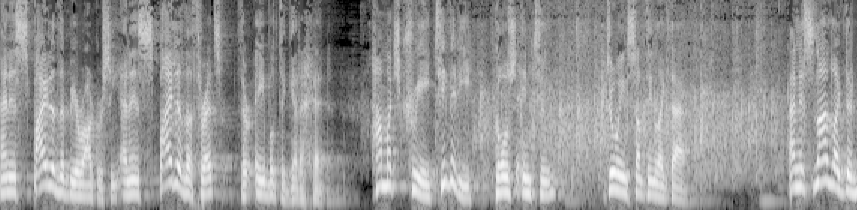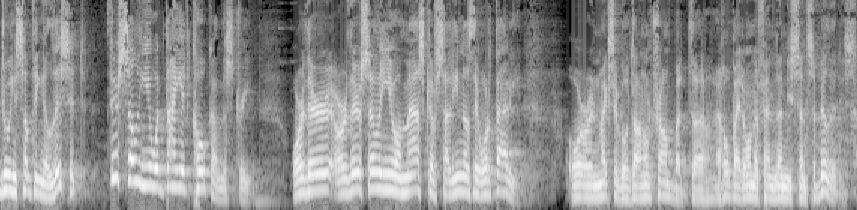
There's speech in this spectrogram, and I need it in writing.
and in spite of the bureaucracy and in spite of the threats, they're able to get ahead. How much creativity goes into doing something like that? And it's not like they're doing something illicit. They're selling you a Diet Coke on the street Or they're, or they're selling you a mask of Salinas de Gortari. Or in Mexico, Donald Trump, but uh, I hope I don't offend any sensibilities.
